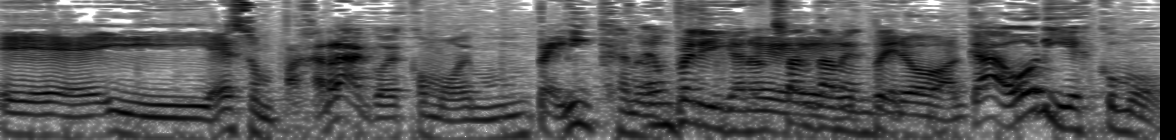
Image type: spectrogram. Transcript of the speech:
eh, y es un pajarraco, es como un pelícano. Es un pelícano, exactamente. Pero acá Ori es como.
